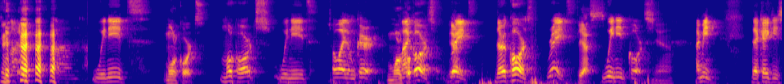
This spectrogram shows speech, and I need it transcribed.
Um, we need More courts. More chords. We need. So I don't care. More My chor- chords, great. Their chords, great. Yes. We need chords. yeah. I mean, the cake is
